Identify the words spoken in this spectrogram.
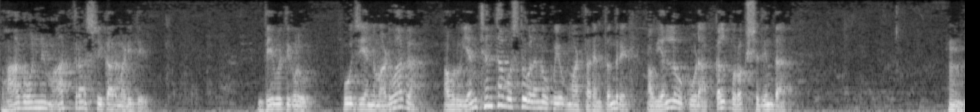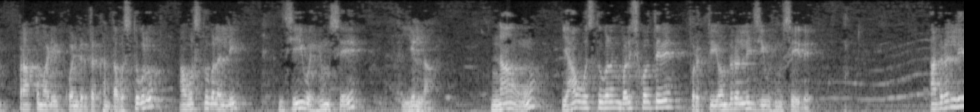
ಭಾಗವನ್ನೇ ಮಾತ್ರ ಸ್ವೀಕಾರ ಮಾಡಿದ್ದೇವೆ. ದೇವತೆಗಳು ಪೂಜೆಯನ್ನು ಮಾಡುವಾಗ ಅವರು ಎಂಥೆಂಥ ವಸ್ತುಗಳನ್ನು ಉಪಯೋಗ ಮಾಡ್ತಾರೆ ಅಂತಂದ್ರೆ ಅವೆಲ್ಲವೂ ಕೂಡ ಕಲ್ಪವೃಕ್ಷದಿಂದ, ಹ್ಮ್, ಪ್ರಾಪ್ತ ಮಾಡಿಕೊಂಡಿರತಕ್ಕಂಥ ವಸ್ತುಗಳು. ಆ ವಸ್ತುಗಳಲ್ಲಿ ಜೀವ ಹಿಂಸೆ ಇಲ್ಲ. ನಾವು ಯಾವ ವಸ್ತುಗಳನ್ನು ಬಳಸಿಕೊಳ್ತೇವೆ? ಪ್ರತಿಯೊಂದರಲ್ಲಿ ಜೀವ ಹಿಂಸೆ ಇದೆ. ಅದರಲ್ಲಿ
